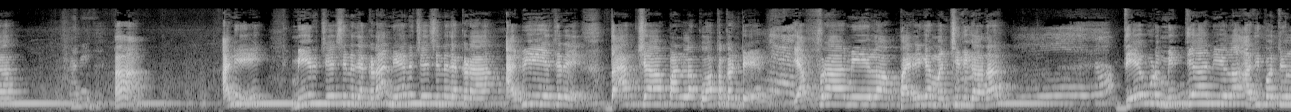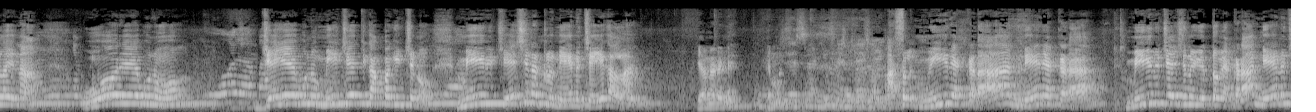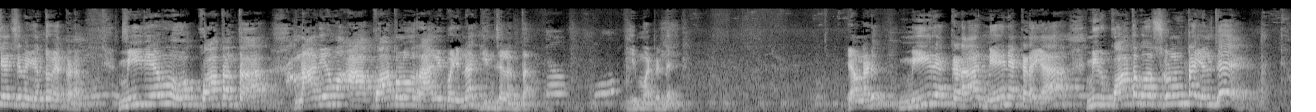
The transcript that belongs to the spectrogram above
అని మీరు చేసినది ఎక్కడ నేను చేసినది ఎక్కడ అభియజరే ద్రాక్ష పండ్ల కోత కంటే ఎఫ్రామీల పరిగ మంచిది కాదా? దేవుడు మిద్యానీయుల అధిపతులైన ఓరేబును జయేబును మీ చేతికి అప్పగించను. మీరు చేసినట్లు నేను చేయగలనా? ఏమన్నాడండి? అసలు మీరెక్కడ? నేనెక్కడ? మీరు చేసిన యుద్ధం ఎక్కడ? నేను చేసిన యుద్ధం ఎక్కడ? మీదేమో కోతంతా నాదేమో ఆ కోతలో రాలిపడిన గింజలంతా. ఏమాటండి ఏమన్నాడు? మీరెక్కడ? నేనెక్కడయ్యా? మీరు కోత కోసుకుంటా వెళ్తే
